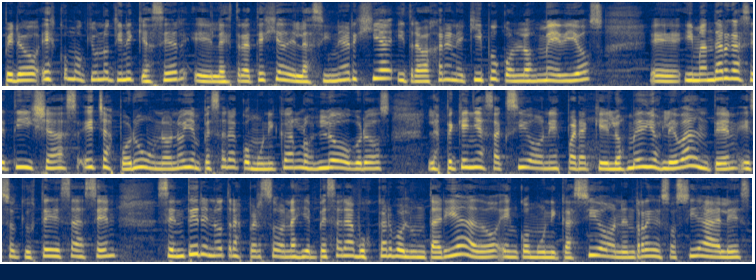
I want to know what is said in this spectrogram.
pero es como que uno tiene que hacer eh, la estrategia de la sinergia y trabajar en equipo con los medios eh, y mandar gacetillas hechas por uno, ¿no? Y empezar a comunicar los logros, las pequeñas acciones para que los medios levanten eso que ustedes hacen, se enteren otras personas y empezar a buscar voluntariado en comunicación, en redes sociales,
